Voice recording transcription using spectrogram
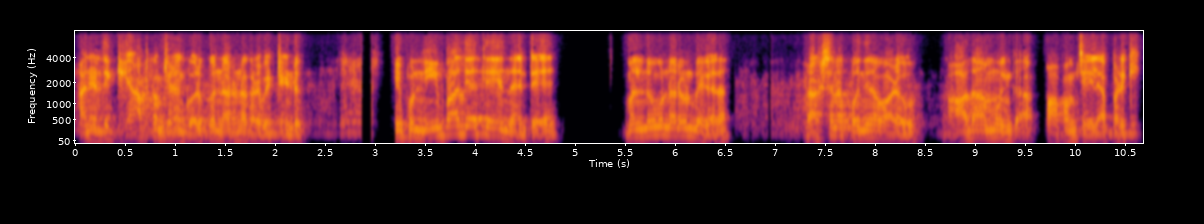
అనేది జ్ఞాపకం చేయడం కొరకు నరుణ్ అక్కడ పెట్టిండు. ఇప్పుడు నీ బాధ్యత ఏంటంటే మళ్ళీ నువ్వు నరుణ్వే కదా? రక్షణ పొందినవాడు ఆదాము ఇంకా పాపం చేయలే అప్పటికి.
